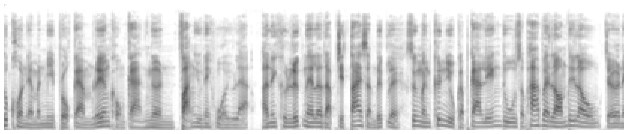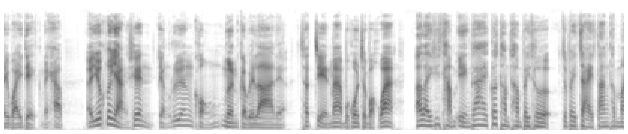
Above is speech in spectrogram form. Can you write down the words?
ทุกคนเนี่ยมันมีโปรแกรมเรื่องของการเงินฝังอยู่ในหัวอยู่แล้ว อันนี้คือลึกในระดับจิตใต้สำนึกเลย ซึ่งมันขึ้นอยู่กับการเลี้ยงดูสภาพแวดล้อมที่เราเจอในวัยเด็กนะครับอะยกตัวอย่างเช่น อย่างเรื่องของเงินกับเวลาเนี่ยชัดเจนมากบางคนจะบอกว่าอะไรที่ทำเองได้ก็ทำทำไปเถอะจะไปจ่ายตังค์ทำไม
